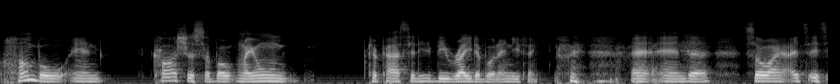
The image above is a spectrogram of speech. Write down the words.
humble and cautious about my own capacity to be right about anything, and, and uh, so I it's it's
